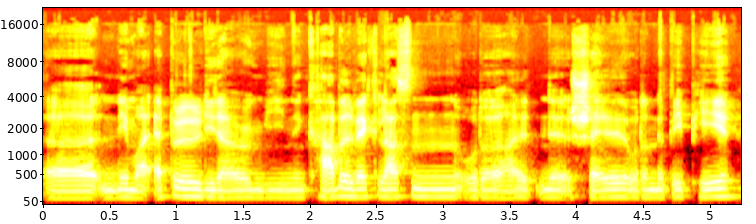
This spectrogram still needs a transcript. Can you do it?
äh, nehmen wir Apple, die da irgendwie ein Kabel weglassen oder halt eine Shell oder eine BP,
